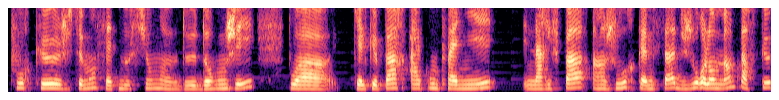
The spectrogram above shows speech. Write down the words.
pour que justement cette notion euh, de danger soit quelque part accompagnée n'arrive pas un jour comme ça, du jour au lendemain, parce que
